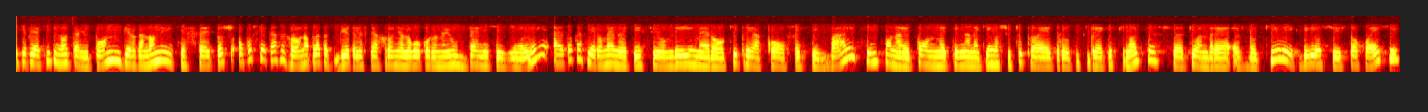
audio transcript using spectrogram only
Η Κυπριακή Κοινότητα λοιπόν διοργανώνει και φέτος, όπως και κάθε χρόνο, απλά τα δύο τελευταία χρόνια λόγω κορονοϊού δεν είχε γίνει, ε, το καθιερωμένο ετήσιο διήμερο Κυπριακό Φεστιβάλ. Σύμφωνα λοιπόν με την ανακοίνωση του Προέδρου της Κυπριακής Κοινότητας, ε, του Ανδρέα Ευδοκίου, η εκδήλωση στόχο έχει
